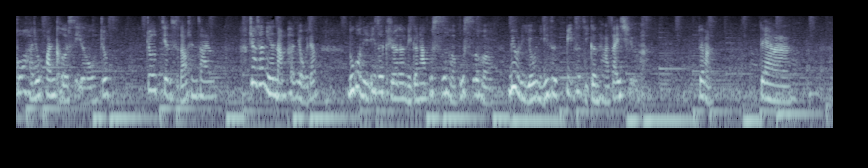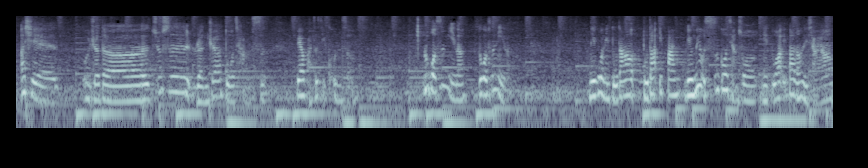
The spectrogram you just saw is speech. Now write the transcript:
过后他就换科系了，就就坚持到现在，就好像你的男朋友这样。如果你一直觉得你跟他不适合，不适合，没有理由你一直逼自己跟他在一起了嘛，对吗？对啊，而且我觉得就是人就要多尝试，不要把自己困着。如果是你呢？如果是你呢？如果你读到读到一半，你有没有试过想说你读到一半然后你想要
